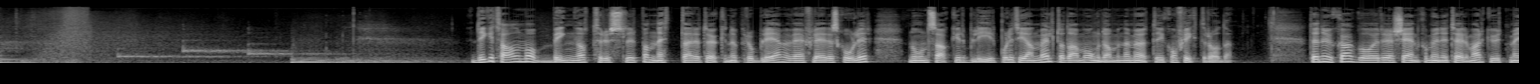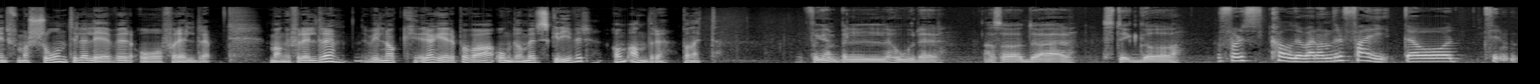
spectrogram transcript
Digital mobbing og trusler på nett er et økende problem ved flere skoler. Noen saker blir politianmeldt, og da må ungdommene møte i konfliktrådet. Denne uka går Skien kommune i Telemark ut med informasjon til elever og foreldre. Mange foreldre vil nok reagere på hva ungdommer skriver om andre på nettet. F.eks. horer. Altså, du er stygg og Folk kaller hverandre feite og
